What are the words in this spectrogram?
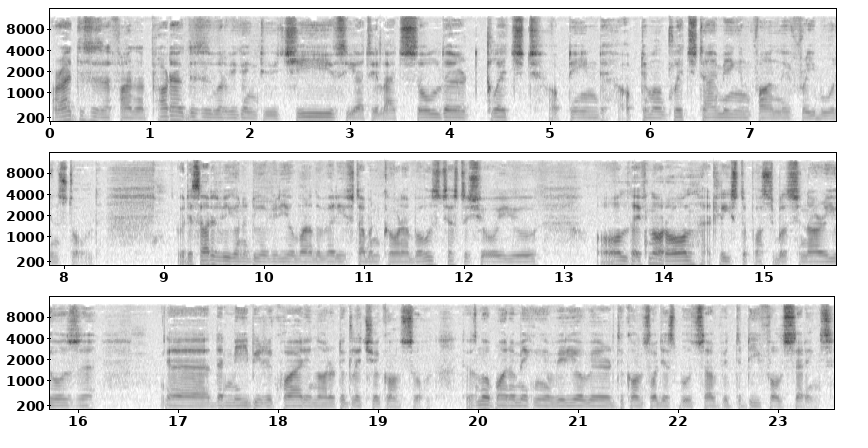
Alright, this is the final product. This is what we're going to achieve. CR3 Lite soldered, glitched, obtained optimal glitch timing, and finally FreeBoot installed. We decided we're going to do a video of one of the very stubborn Corona bows just to show you all, the, if not all, at least the possible scenarios uh, uh, that may be required in order to glitch your console. There's no point of making a video where the console just boots up with the default settings.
